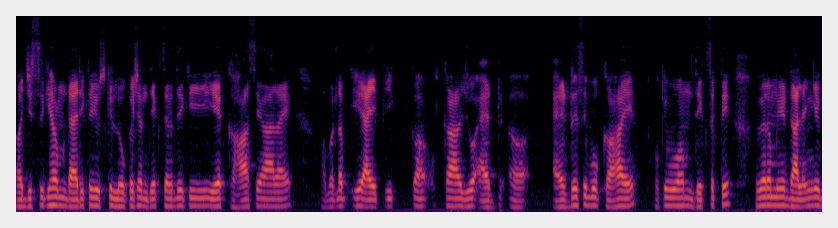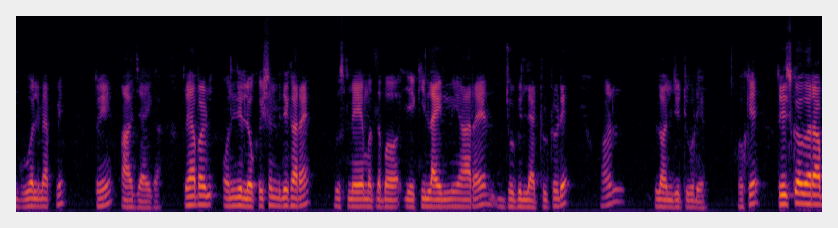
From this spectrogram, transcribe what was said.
और जिससे कि हम डायरेक्टली उसकी लोकेशन देख सकते हैं कि ये कहाँ से आ रहा है मतलब ये आईपी का, का जो एड, एड्रेस है वो कहाँ है ओके, वो हम देख सकते हैं। अगर हम ये डालेंगे गूगल मैप में तो ये आ जाएगा। तो यहाँ पर ओनली लोकेशन भी दिखा रहा है। उसमें मतलब एक ही लाइन में आ रहा है, जो भी लैटिट्यूड है और लॉन्जिट्यूड है। ओके तो इसको अगर आप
